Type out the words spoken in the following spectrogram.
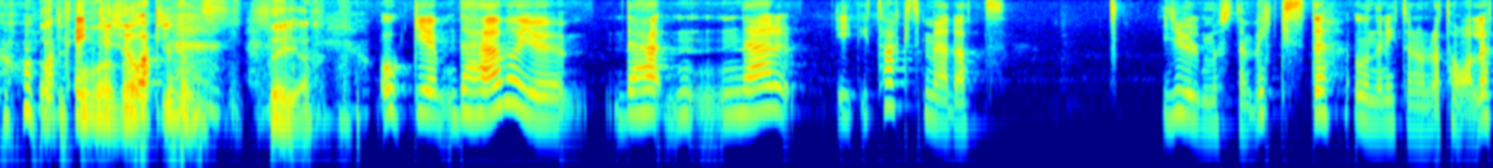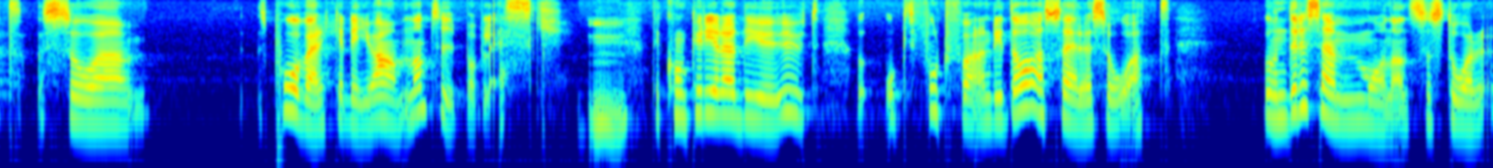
om Ja, man det får tänker man så. verkligen säga. Och eh, det här var ju, det här, när, i, i takt med att julmusten växte under 1900-talet så påverkade det ju annan typ av läsk. Mm. Det konkurrerade ju ut och fortfarande idag så är det så att under december månad så står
